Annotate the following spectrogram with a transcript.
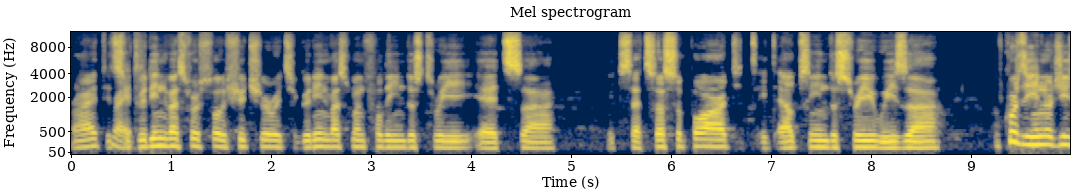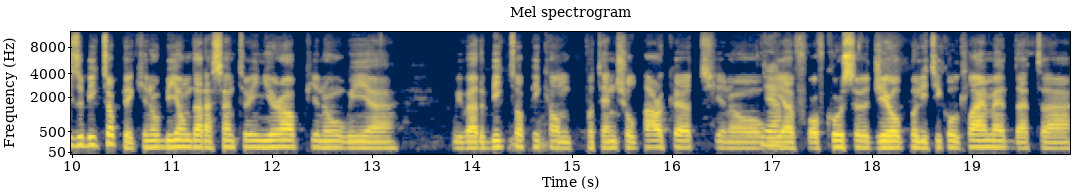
right? It's a good investment for the future. It's a good investment for the industry. It's uh, it sets us apart. It, it helps the industry with. Uh, of course, the energy is a big topic. You know, beyond data center in Europe, you know, we uh, we've had a big topic on potential power cut. You know, Yeah. we have, of course, a geopolitical climate that uh,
